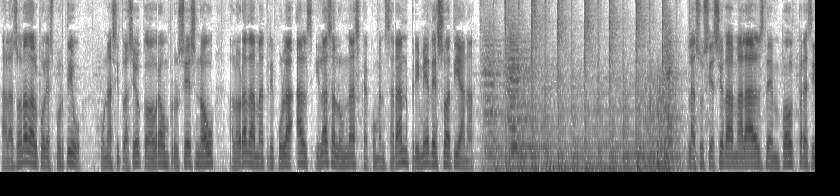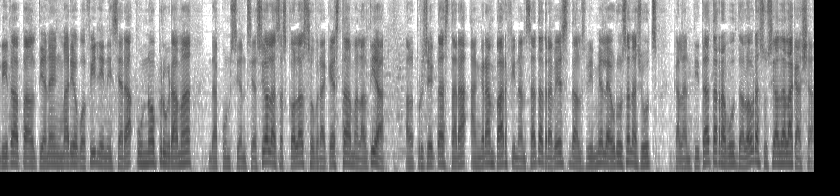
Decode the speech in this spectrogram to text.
a la zona del poliesportiu, una situació que obre un procés nou a l'hora de matricular els i les alumnes que començaran primer d'ESO a Tiana. L'Associació de Malalts d'EMPOC, presidida pel tianenc Mario Bofill, iniciarà un nou programa de conscienciació a les escoles sobre aquesta malaltia. El projecte estarà en gran part finançat a través dels 20.000 euros en ajuts que l'entitat ha rebut de l'obra social de la Caixa.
